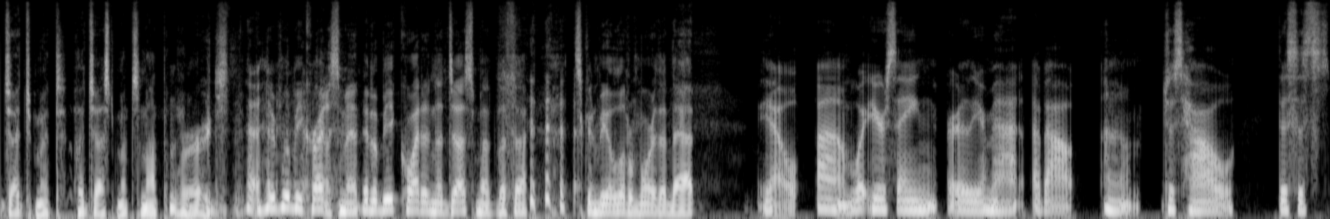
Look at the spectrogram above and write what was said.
Judgment, adjustment's not the word. it will be quite. Adjustment. It'll be quite an adjustment, but uh, it's going to be a little more than that. Yeah, um, what you're saying earlier, Matt, about um, just how this is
